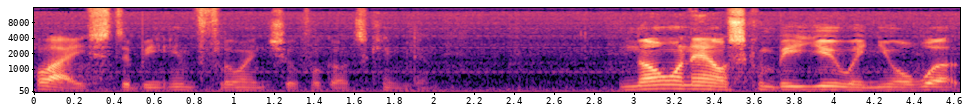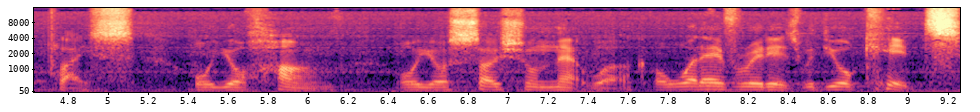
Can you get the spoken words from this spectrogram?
placed to be influential for God's kingdom. No one else can be you in your workplace or your home or your social network or whatever it is with your kids.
